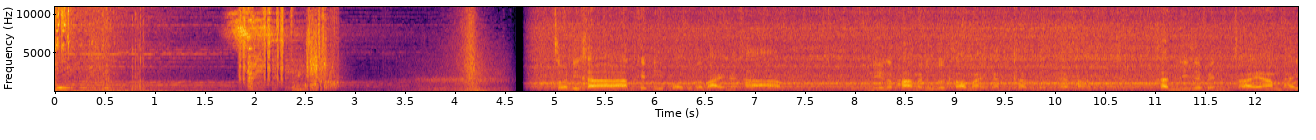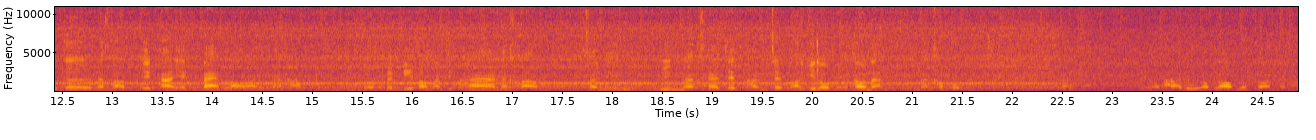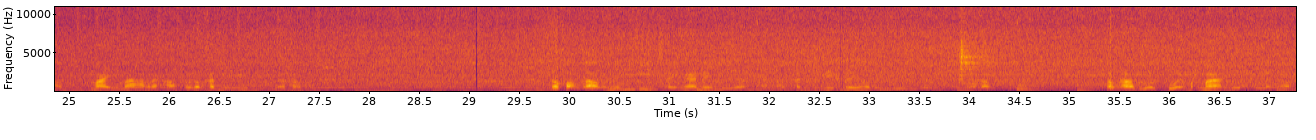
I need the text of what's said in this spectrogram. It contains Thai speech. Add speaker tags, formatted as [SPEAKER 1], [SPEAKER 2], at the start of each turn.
[SPEAKER 1] สวัสดีครับ KT Pro Superbike นะครับ วันนี้เราพามาดูรถเข้าใหม่กันอีกคันหนึ่งนะครับ คันนี้จะเป็น Triumph Tiger นะครับ XRX 800 นะครับรถเป็นปี 2015 นะครับ คันนี้วิ่งมาแค่ 7,700 กิโลเมตรเท่านั้นนะครับผมเดี๋ยวเราพาดูรอบๆรถก่อนนะครับ ใหม่มากนะครับสำหรับคันนี้นะครับ เจ้าของเก่ามันเน้นขี่ใช้งานในเมืองนะครับคันนี้ไม่เคยเอาไปลุยเลยนะครับ สภาพรถสวยมากๆเลยนะครับ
